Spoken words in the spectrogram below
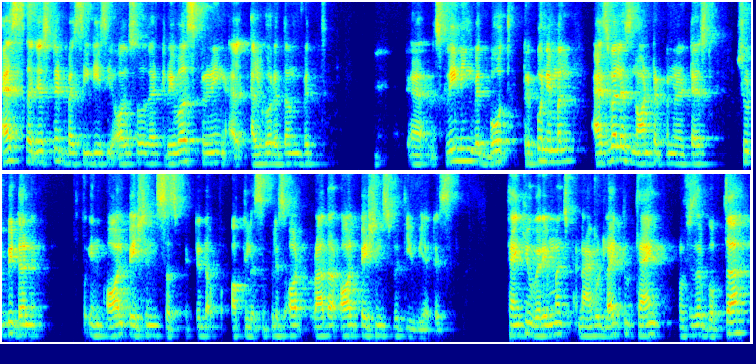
as suggested by CDC also that reverse screening al algorithm with uh, screening with both treponemal as well as non-treponemal test should be done in all patients suspected of ocular syphilis or rather all patients with uveitis. Thank you very much. And I would like to thank Professor Gupta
